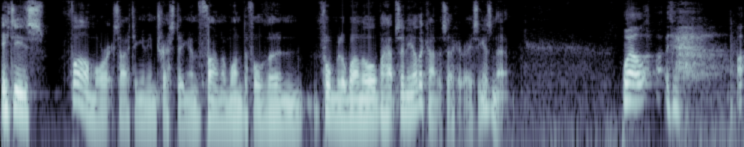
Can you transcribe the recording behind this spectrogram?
it is far more exciting and interesting and fun and wonderful than Formula One or perhaps any other kind of circuit racing, isn't it? Well, I,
